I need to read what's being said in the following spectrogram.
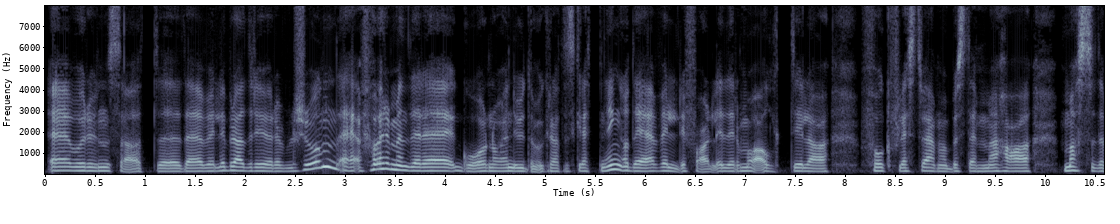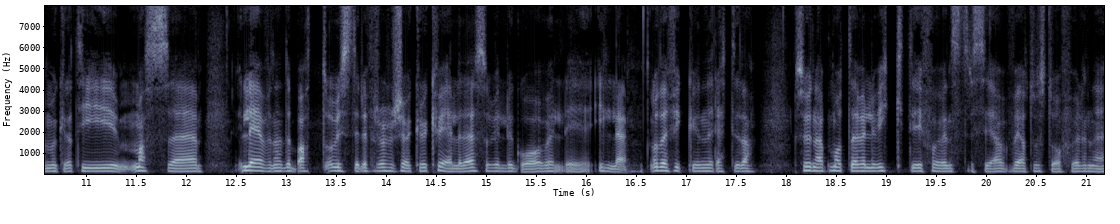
eh, hvor hun sa at eh, det er veldig bra dere gjør revolusjon, det er jeg for, men dere går nå i en udemokratisk retning, og det er veldig farlig. Dere må alltid la folk flest være med å bestemme, ha masse demokrati, masse levende debatt, og hvis dere dere forsøker å kvele det, så vil det gå veldig ille. Og det fikk hun rett i, da. Så hun er på en måte veldig viktig for venstresida ved at hun står for denne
